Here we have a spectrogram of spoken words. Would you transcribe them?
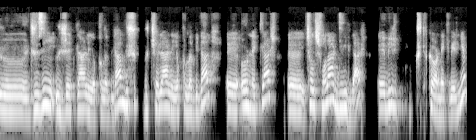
e, cüzi ücretlerle yapılabilen, düşük bütçelerle yapılabilen e, çalışmalar değiller. bir küçük örnek vereyim.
